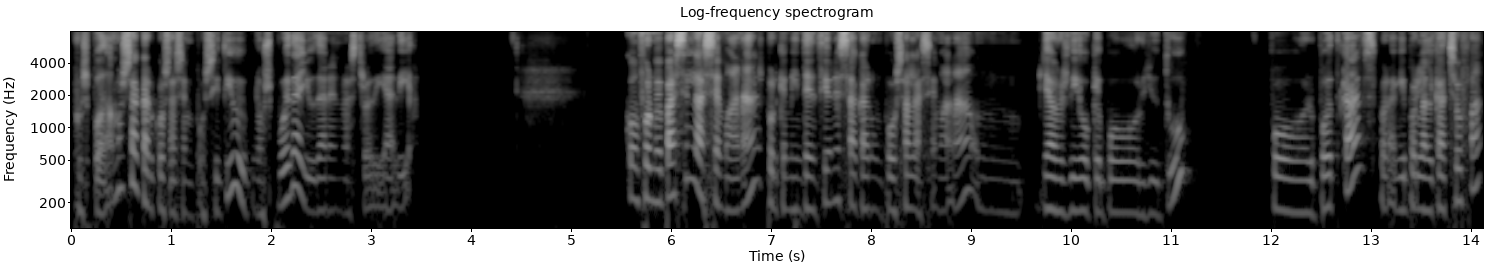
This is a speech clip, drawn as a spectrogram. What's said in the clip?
pues podamos sacar cosas en positivo y nos pueda ayudar en nuestro día a día. Conforme pasen las semanas, porque mi intención es sacar un post a la semana, ya os digo que por YouTube, por podcast, por aquí por la alcachofa,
